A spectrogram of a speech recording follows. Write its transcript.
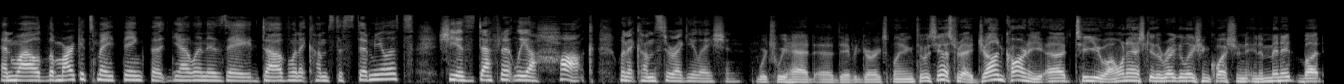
And while the markets may think that Yellen is a dove when it comes to stimulus, she is definitely a hawk when it comes to regulation. Which we had uh, David Gurr explaining to us yesterday. John Carney, uh, to you. I want to ask you the regulation question question in a minute, but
